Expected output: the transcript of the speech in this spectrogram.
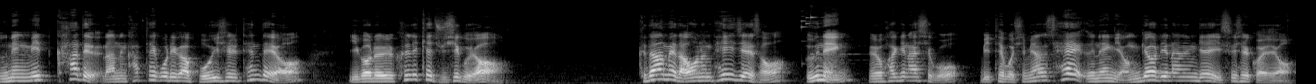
은행 및 카드라는 카테고리가 보이실 텐데요. 이거를 클릭해 주시고요. 그 다음에 나오는 페이지에서 은행을 확인하시고 밑에 보시면 새 은행 연결이라는 게 있으실 거예요.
